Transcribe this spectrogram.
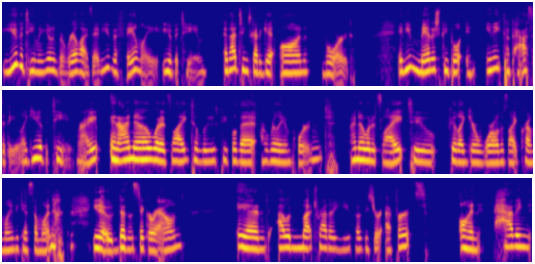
you have a team and you don't even realize it. If you have a family, you have a team, and that team's got to get on board. If you manage people in any capacity, like you have a team, right? And I know what it's like to lose people that are really important. I know what it's like to feel like your world is like crumbling because someone, you know, doesn't stick around. And I would much rather you focus your efforts on having,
